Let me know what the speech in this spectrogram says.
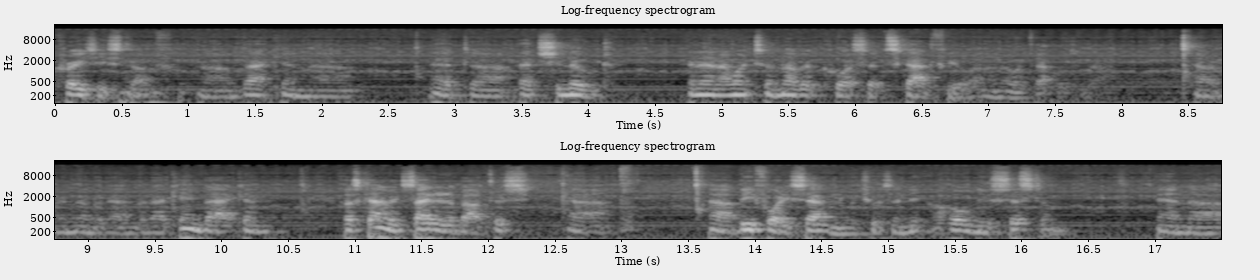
crazy stuff uh, back in uh, at uh, at Chanute, and then I went to another course at Scottsfield. I don't know what that was about. I don't remember that, but I came back and I was kind of excited about this uh, uh, B-47, which was a, new, a, whole new system, and uh,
